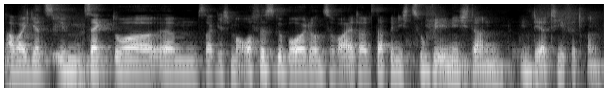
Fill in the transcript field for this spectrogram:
Aber jetzt im Sektor, ähm, sage ich mal, Office-Gebäude und so weiter, da bin ich zu wenig dann in der Tiefe drin.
